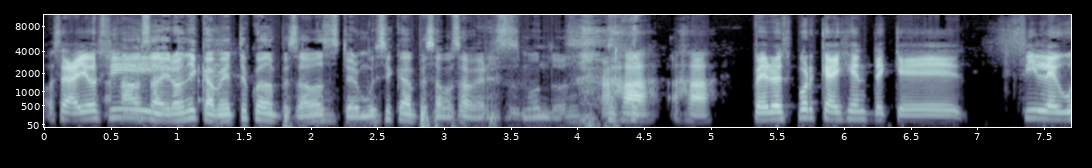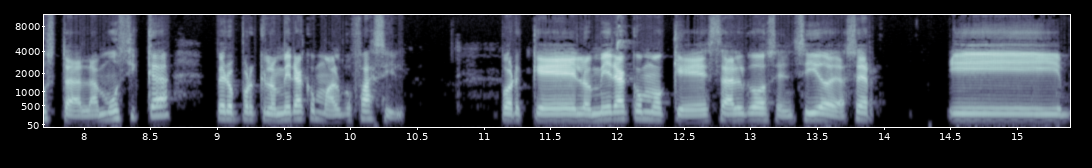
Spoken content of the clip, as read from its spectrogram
o sea, yo sí... Ajá, o sea, irónicamente, cuando empezamos a estudiar música, empezamos a ver esos mundos. Ajá, ajá. Pero es porque hay gente que sí le gusta la música, pero porque lo mira como algo fácil. Porque lo mira como que es algo sencillo de hacer. Y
